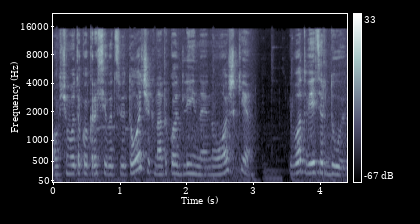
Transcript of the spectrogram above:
В общем, вот такой красивый цветочек на такой длинной ножке. И вот ветер дует.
